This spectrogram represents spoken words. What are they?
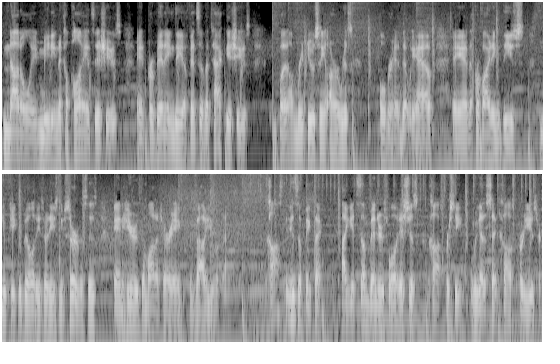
Not only meeting the compliance issues and preventing the offensive attack issues, but I'm reducing our risk overhead that we have and providing these new capabilities or these new services. And here's the monetary value of that. Cost is a big thing. I get some vendors, well, it's just cost per seat. We've got to set cost per user.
